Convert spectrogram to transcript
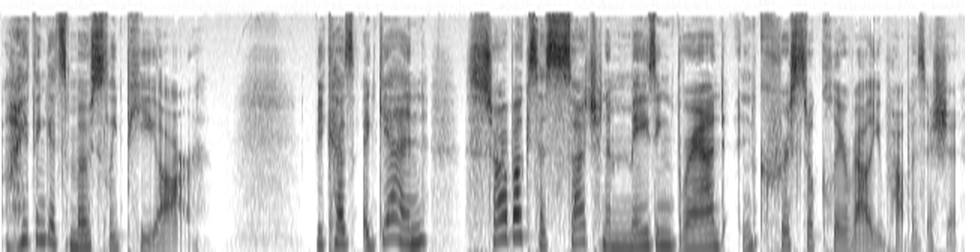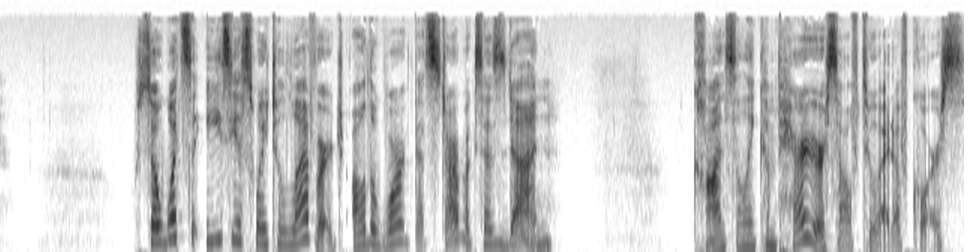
I think it's mostly PR. Because again, Starbucks has such an amazing brand and crystal clear value proposition. So, what's the easiest way to leverage all the work that Starbucks has done? Constantly compare yourself to it, of course.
